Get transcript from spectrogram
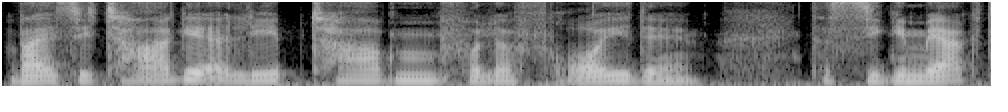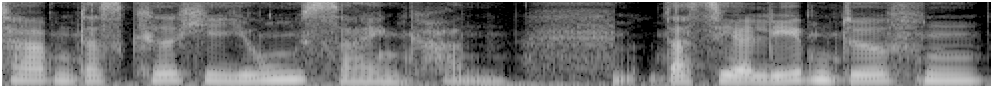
weil sie Tage erlebt haben voller Freude, dass sie gemerkt haben, dass Kirche jung sein kann, dass sie erleben dürfen,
